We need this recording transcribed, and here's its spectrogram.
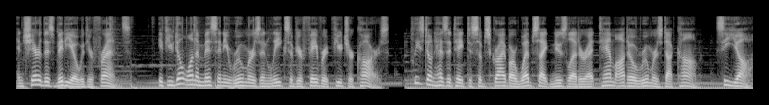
and share this video with your friends. If you don't want to miss any rumors and leaks of your favorite future cars, please don't hesitate to subscribe our website newsletter at tamautorumors.com. See ya!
